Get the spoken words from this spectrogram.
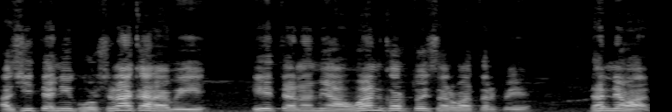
अशी त्यांनी घोषणा करावी हे त्यांना मी आव्हान करतोय सर्वातर्फे. धन्यवाद.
